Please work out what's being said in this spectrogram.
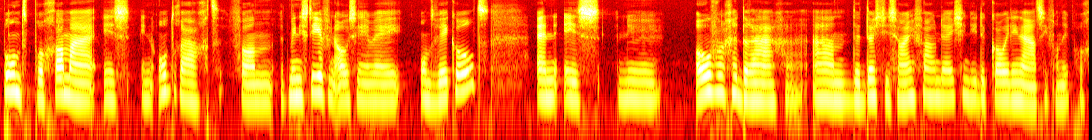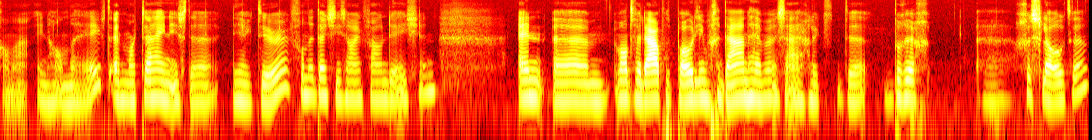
PONT-programma is in opdracht van het ministerie van OCMW ontwikkeld. En is nu overgedragen aan de Dutch Design Foundation, die de coördinatie van dit programma in handen heeft. En Martijn is de directeur van de Dutch Design Foundation. En um, wat we daar op het podium gedaan hebben, is eigenlijk de brug uh, gesloten.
